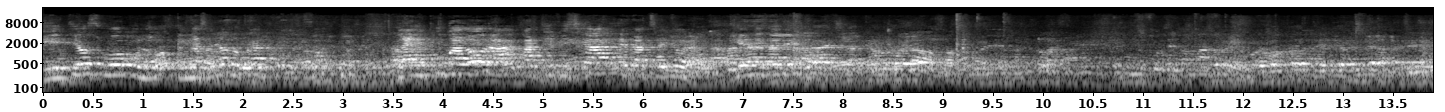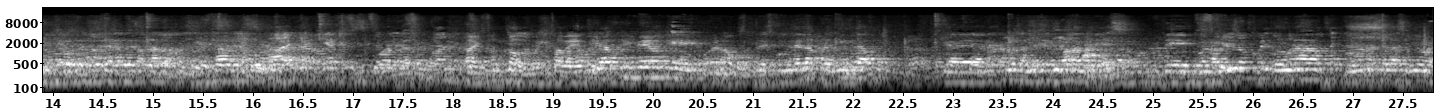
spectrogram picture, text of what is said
Y dio su óvulo y la señora lo trajo. La incubadora artificial es la señora. ¿Quién es el hijo? Quería primero que, bueno, responder la pregunta que habíamos antes de con, con una, con una sola señora.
